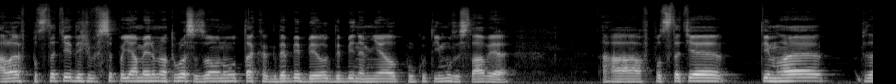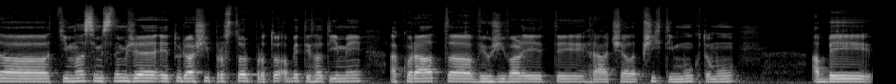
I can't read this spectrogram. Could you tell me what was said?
ale v podstatě, když se podíváme jenom na tuhle sezónu, tak kde by byl, kdyby neměl půlku týmu ze Slávě. A v podstatě tímhle, eh, tímhle si myslím, že je tu další prostor pro to, aby tyhle týmy akorát eh, využívali ty hráče lepších týmů k tomu, aby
